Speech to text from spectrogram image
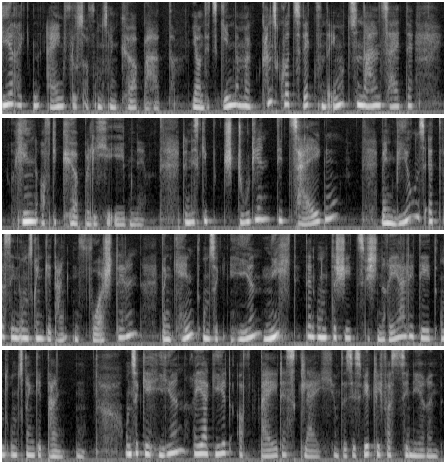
direkten Einfluss auf unseren Körper hat. Ja, und jetzt gehen wir mal ganz kurz weg von der emotionalen Seite hin auf die körperliche Ebene. Denn es gibt Studien, die zeigen, wenn wir uns etwas in unseren Gedanken vorstellen, dann kennt unser Gehirn nicht den Unterschied zwischen Realität und unseren Gedanken. Unser Gehirn reagiert auf beides gleich und das ist wirklich faszinierend.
